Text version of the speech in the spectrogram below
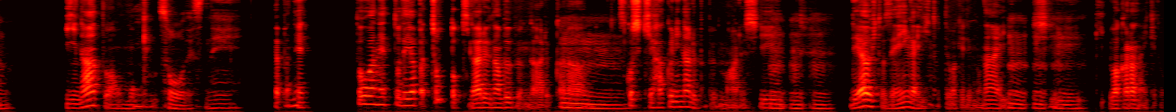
ん。いいなとは思うそうですね。やっぱネットはネットでやっぱちょっと気軽な部分があるから、うん少し希薄になる部分もあるし、うんうんうん。出会う人全員がいい人ってわけでもないし、うんうんうんきわからないけど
